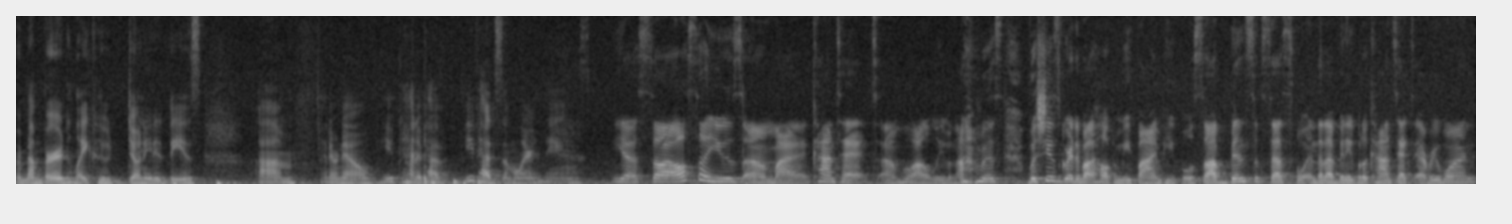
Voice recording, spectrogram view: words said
remembered like who donated these. Um, I don't know. You kind of have, you've had similar things. Yeah, so I also use um, my contact, um, who I'll leave anonymous, but she's great about helping me find people. So I've been successful in that I've been able to contact everyone.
